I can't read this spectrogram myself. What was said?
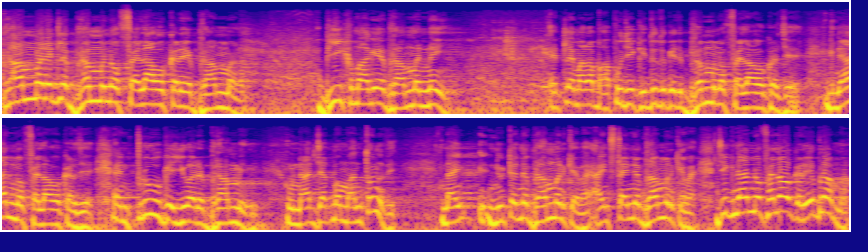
બ્રાહ્મણ એટલે બ્રહ્મનો ફેલાવો કરે બ્રાહ્મણ. ભીખ માગે બ્રાહ્મણ નહીં. એટલે મારા બાપુજીએ કીધું હતું કે બ્રહ્મનો ફેલાવો કરજે, જ્ઞાનનો ફેલાવો કરજે એન્ડ પ્રૂવ કે યુ આર એ બ્રાહ્મિન હું નાત જાતમાં માનતો નથી. ના, ન્યૂટનને બ્રાહ્મણ કહેવાય આઇન્સ્ટાઈનને બ્રાહ્મણ કહેવાય. જે જ્ઞાનનો ફેલાવો કરે એ બ્રાહ્મણ.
